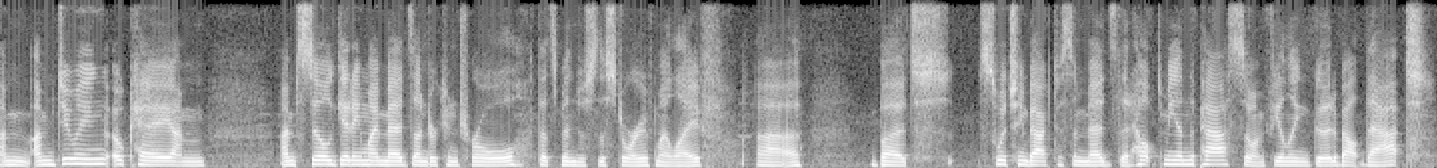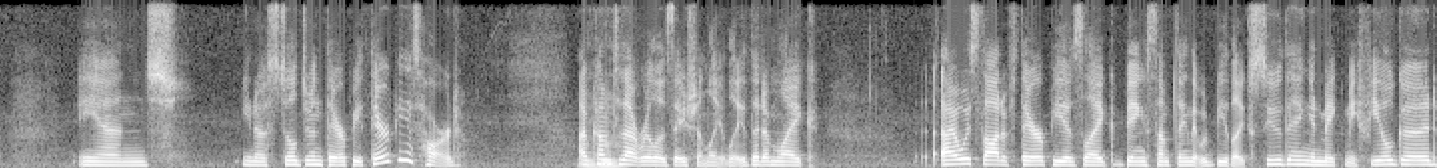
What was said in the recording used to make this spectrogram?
I'm I'm doing okay. I'm I'm still getting my meds under control. That's been just the story of my life. Uh, but switching back to some meds that helped me in the past, so I'm feeling good about that. And, you know, still doing therapy. Therapy is hard. I've come to that realization lately that I'm like, I always thought of therapy as like being something that would be like soothing and make me feel good.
